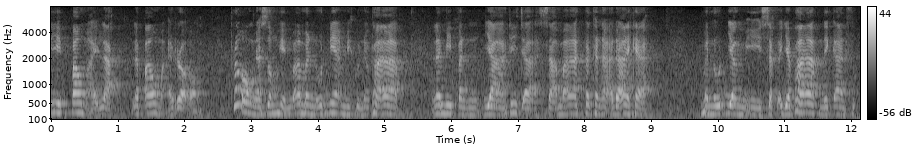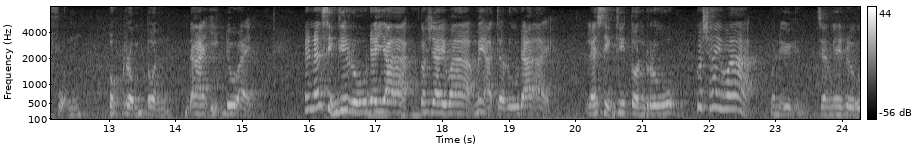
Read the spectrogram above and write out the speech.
ที่เป้าหมายหลักและเป้าหมายรอง พระองค์เนี่ยทรงเห็นว่ามนุษย์เนี่ยมีคุณภาพ และมีปัญญาที่จะสามารถพัฒนาได้ค่ะ มนุษย์ยังมีศักยภาพในการฝึกฝน อบรมตนได้อีกด้วย ดังนั้นสิ่งที่รู้ได้ยากก็ใช่ว่าไม่อาจจะรู้ได้ และสิ่งที่ตนรู้ก็ใช่ว่าคนอื่นจะไม่รู้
